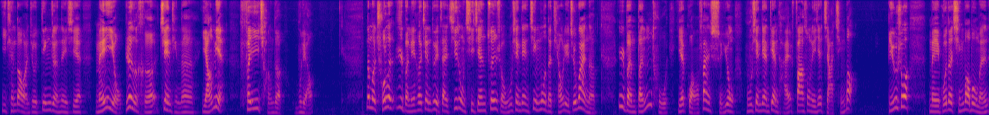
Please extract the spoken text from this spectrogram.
一天到晚就盯着那些没有任何舰艇的洋面，非常的无聊。那么，除了日本联合舰队在机动期间遵守无线电静默的条例之外呢，日本本土也广泛使用无线电电台发送了一些假情报。比如说，美国的情报部门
